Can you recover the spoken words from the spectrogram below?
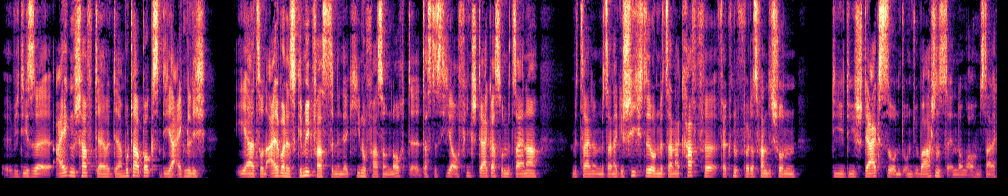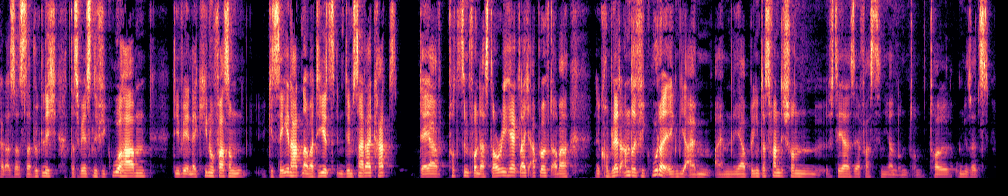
wie diese Eigenschaft der, der Mutterboxen, die ja eigentlich eher so ein albernes Gimmick fast sind in der Kinofassung noch, dass das hier auch viel stärker so mit seiner, mit seiner, mit seiner Geschichte und mit seiner Kraft ver verknüpft wird. Das fand ich schon die, die stärkste und, und überraschendste Änderung auch im Snyder Cut. Also, dass da wirklich, dass wir jetzt eine Figur haben, die wir in der Kinofassung gesehen hatten, aber die jetzt in dem Snyder Cut, der ja trotzdem von der Story her gleich abläuft, aber eine komplett andere Figur da irgendwie einem, einem näher bringt, das fand ich schon sehr, sehr faszinierend und, und toll umgesetzt.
